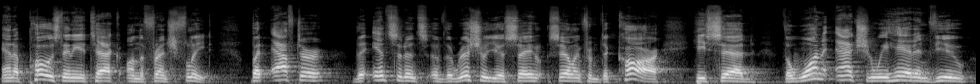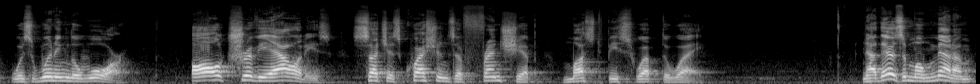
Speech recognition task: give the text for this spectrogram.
and opposed any attack on the French fleet. But after the incidents of the Richelieu sail, sailing from Dakar, he said, The one action we had in view was winning the war. All trivialities, such as questions of friendship, must be swept away. Now, there's a momentum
